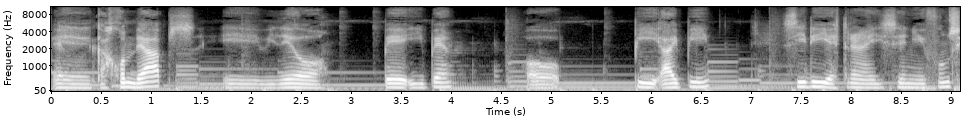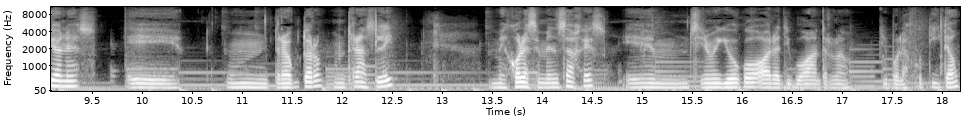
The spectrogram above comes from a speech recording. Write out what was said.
El cajón de apps, y video PIP o PIP. Siri estrena diseño y funciones. Eh, un traductor, un translate, mejoras en mensajes. Em, si no me equivoco, ahora tipo va a entrar tipo la fotita.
